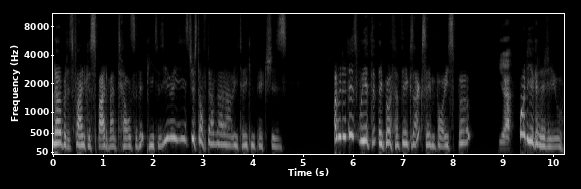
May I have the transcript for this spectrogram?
No, but it's fine because Spider Man tells her that Peter's he's just off down that alley taking pictures. I mean, it is weird that they both have the exact same voice, but Yeah, what are you gonna do?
